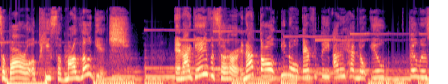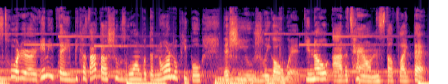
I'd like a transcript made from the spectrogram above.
to borrow a piece of my luggage. And I gave it to her. And I thought, you know, everything, I didn't have no ill feelings toward her or anything because I thought she was going with the normal people that she usually go with, you know, out of town and stuff like that.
